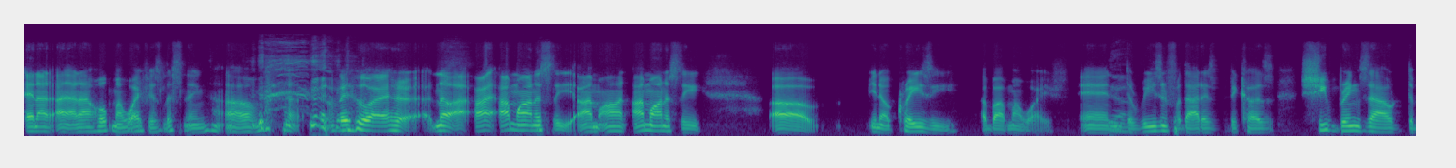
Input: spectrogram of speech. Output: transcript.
and i and i hope my wife is listening um but who i no i I- i'm honestly i'm on i'm honestly uh you know crazy about my wife and yeah. the reason for that is because she brings out the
